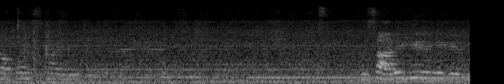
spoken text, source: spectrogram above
couple smiley सारे गिरेंगे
